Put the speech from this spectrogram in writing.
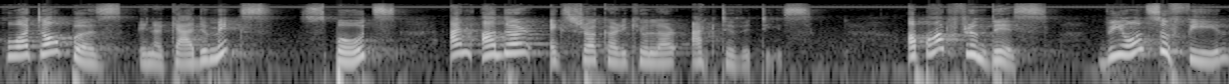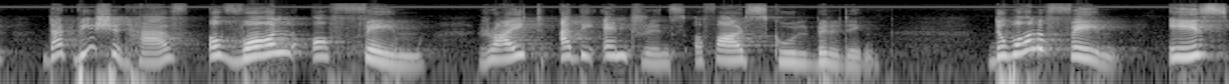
who are toppers in academics, sports, and other extracurricular activities. Apart from this, we also feel that we should have a wall of fame right at the entrance of our school building. The wall of fame is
